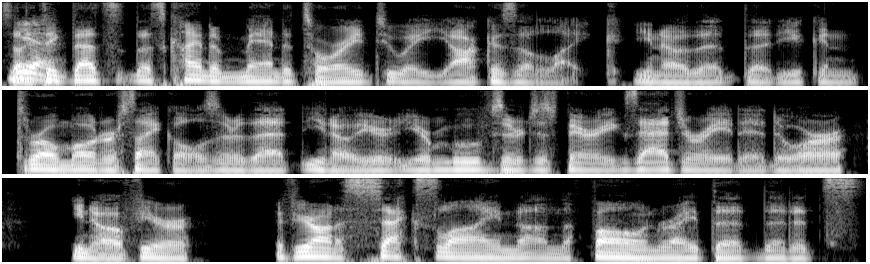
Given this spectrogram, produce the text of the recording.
So I think that's that's kind of mandatory to a yakuza like, you know, that that you can throw motorcycles or that you know your your moves are just very exaggerated, or you know if you're if you're on a sex line on the phone, right, that that it's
